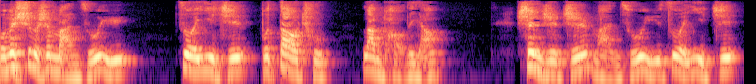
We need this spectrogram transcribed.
我们是不是满足于做一只不到处乱跑的羊，甚至只满足于做一只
